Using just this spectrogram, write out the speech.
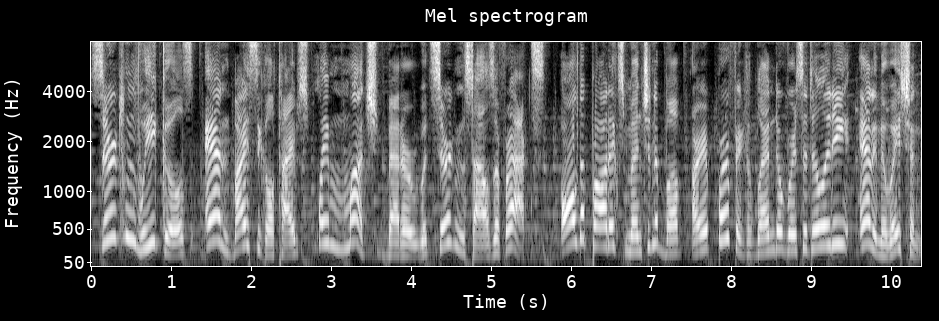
Certain vehicles and bicycle types play much better with certain styles of racks. All the products mentioned above are a perfect blend of versatility and innovation,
